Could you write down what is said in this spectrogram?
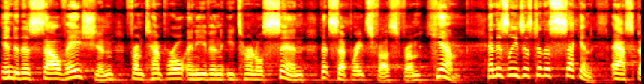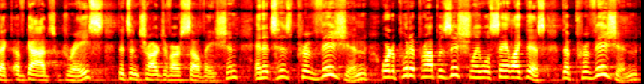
into this salvation from temporal and even eternal sin that separates us from Him? And this leads us to the second aspect of God's grace that's in charge of our salvation, and it's His provision, or to put it propositionally, we'll say it like this the provision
